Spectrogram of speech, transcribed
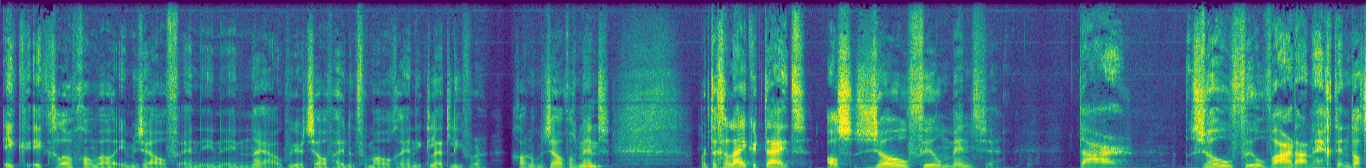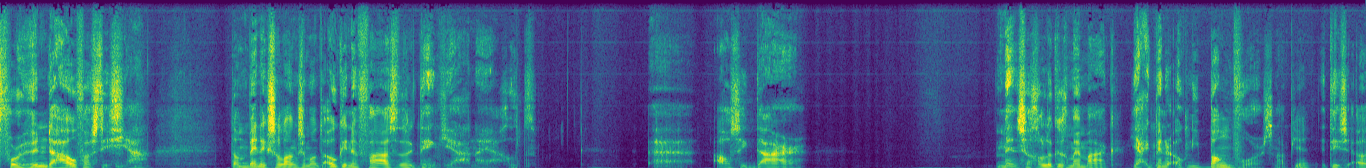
Ik, ik geloof gewoon wel in mezelf en in, in nou ja, ook weer het zelfhelend vermogen. En ik let liever gewoon op mezelf als mens. Maar tegelijkertijd, als zoveel mensen daar zoveel waarde aan hechten en dat voor hun de houvast is, ja, dan ben ik zo langzamerhand ook in een fase dat ik denk, ja, nou ja, goed. Eh, als ik daar mensen gelukkig mee maak, ja, ik ben er ook niet bang voor, snap je? Het is. eh,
